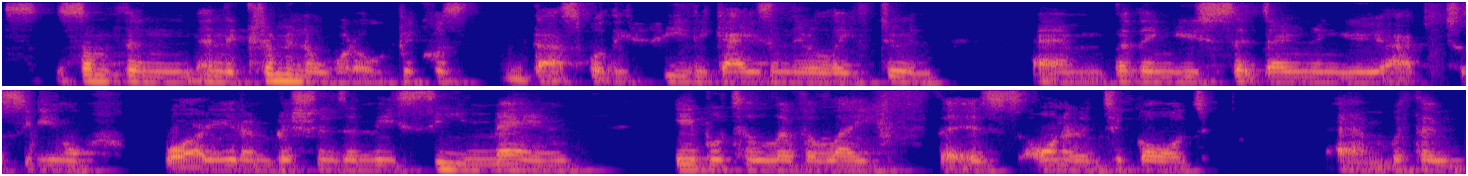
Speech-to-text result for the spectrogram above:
something in the criminal world because that's what they see the guys in their life doing. Um, but then you sit down and you actually see, you know, what are your ambitions, and they see men able to live a life that is honouring to God um, without,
